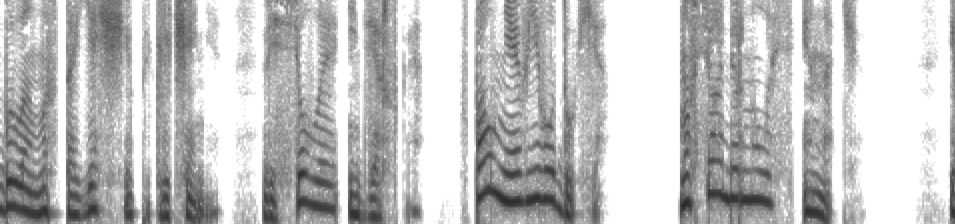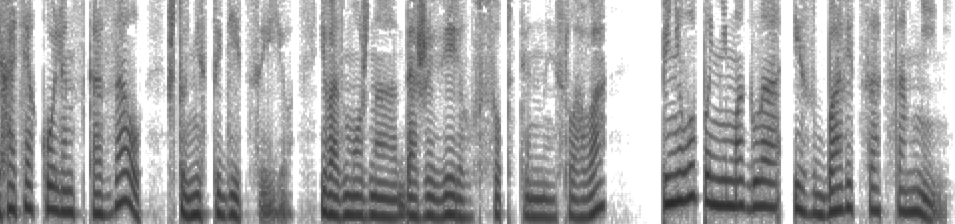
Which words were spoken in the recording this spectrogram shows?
было настоящее приключение, веселое и дерзкое, вполне в его духе. Но все обернулось иначе. И хотя Колин сказал, что не стыдится ее и, возможно, даже верил в собственные слова, Пенелопа не могла избавиться от сомнений.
